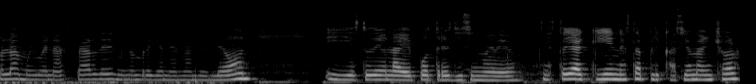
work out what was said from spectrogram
Hola, muy buenas tardes. Mi nombre es Jan Hernández León y estudio en la EPO 319. Estoy aquí en esta aplicación Anchor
